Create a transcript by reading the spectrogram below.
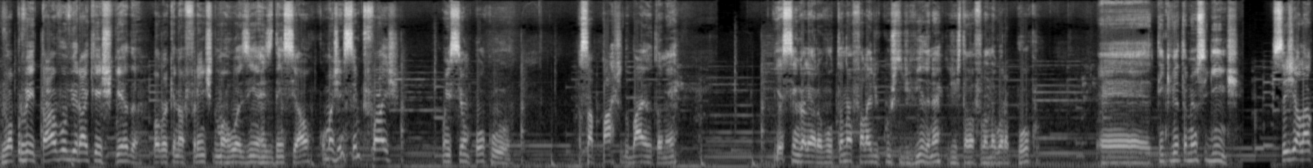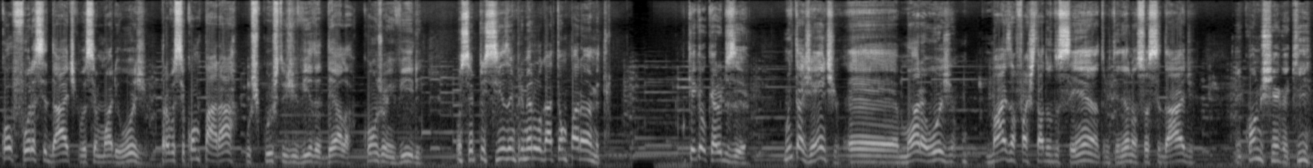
vou aproveitar, vou virar aqui à esquerda, logo aqui na frente, numa ruazinha residencial, como a gente sempre faz. Conhecer um pouco essa parte do bairro também. E assim, galera, voltando a falar de custo de vida, né? Que a gente estava falando agora há pouco. é, tem que ver também o seguinte: seja lá qual for a cidade que você mora hoje, para você comparar os custos de vida dela com Joinville, você precisa, em primeiro lugar, ter um parâmetro. O que, que eu quero dizer? Muita gente é, mora hoje mais afastado do centro, entendeu? Na sua cidade, e quando chega aqui,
